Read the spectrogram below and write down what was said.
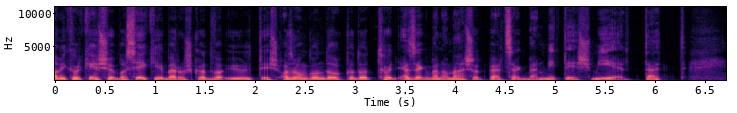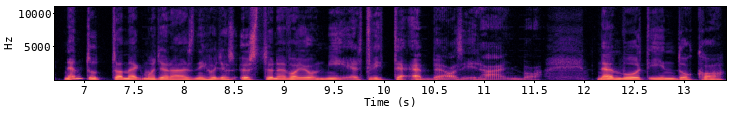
Amikor később a székébe roskadva ült, és azon gondolkodott, hogy ezekben a másodpercekben mit és miért tett, nem tudta megmagyarázni, hogy az ösztöne vajon miért vitte ebbe az irányba. Nem volt indoka,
